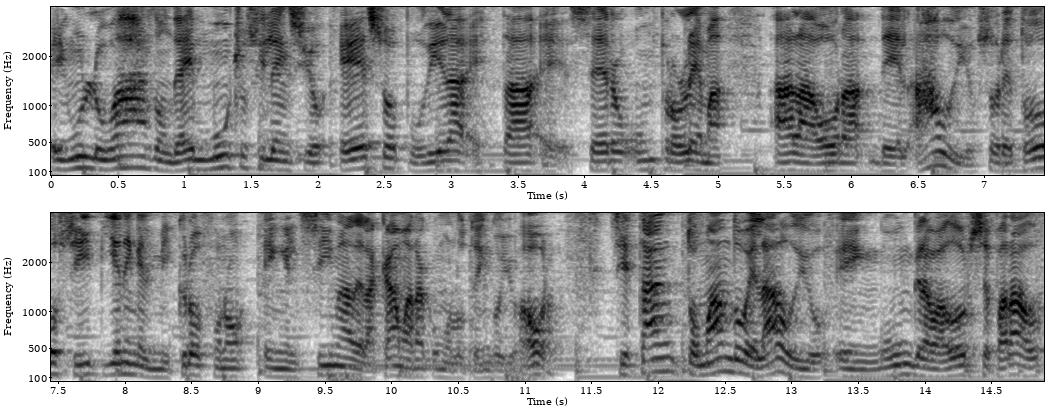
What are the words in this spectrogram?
en un lugar donde hay mucho silencio, eso pudiera estar, eh, ser un problema a la hora del audio, sobre todo si tienen el micrófono en encima de la cámara como lo tengo yo ahora. Si están tomando el audio en un grabador separado,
